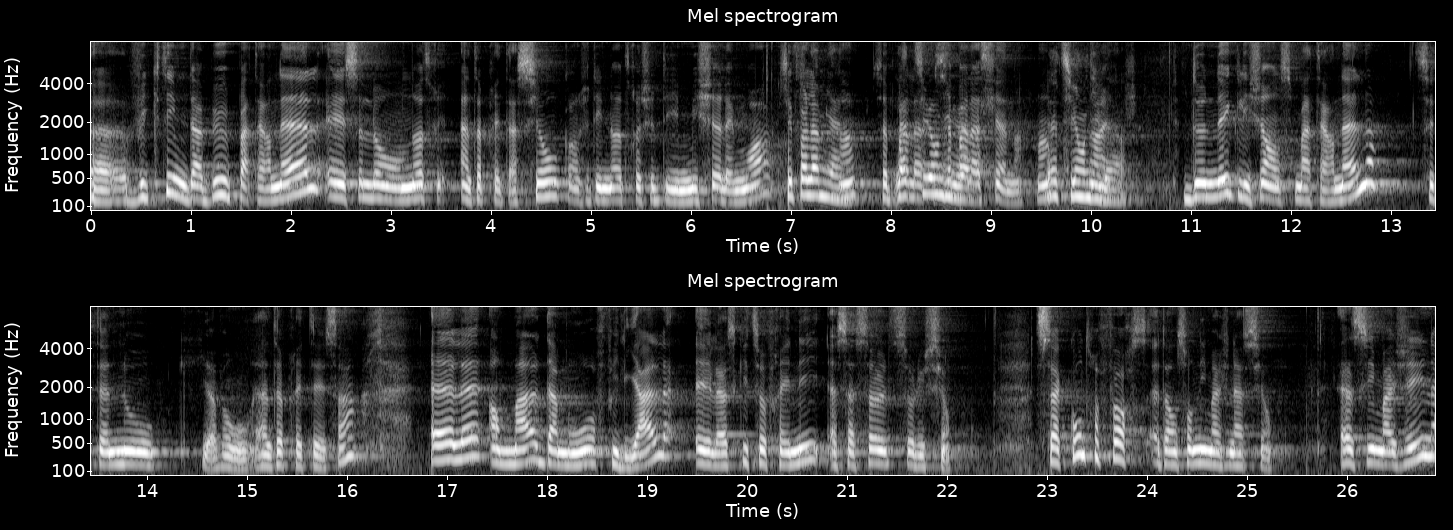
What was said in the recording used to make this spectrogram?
Euh, victime d'abus paternels et selon notre interprétation, quand je dis notre, je dis Michel et moi. C'est pas la mienne. Hein, c'est pas, la, pas la sienne. hein. Là-dessus, on Ouais. diverge. De négligence maternelle, c'était nous qui avons interprété ça. Elle est en mal d'amour filial et la schizophrénie est sa seule solution. Sa contre-force est dans son imagination. Elle s'imagine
